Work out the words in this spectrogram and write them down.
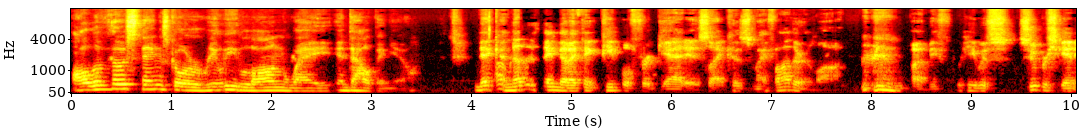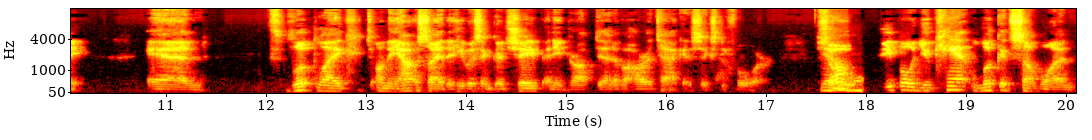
all of those things go a really long way into helping you. Nick, okay. another thing that I think people forget is like, because my father in law, he was super skinny and looked like on the outside that he was in good shape and he dropped dead of a heart attack at 64. So, yeah. people, you can't look at someone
